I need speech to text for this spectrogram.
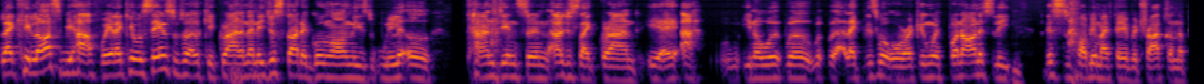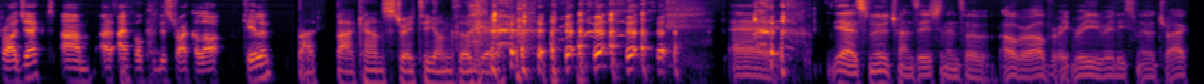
Like he lost me halfway. Like he was saying something like, okay, grand, and then he just started going on these little tangents, and I was just like, grand, yeah, ah, you know, we'll, we'll, we'll- like this is what we're working with. But honestly, this is probably my favorite track on the project. Um, I, I fuck with this track a lot. Kalen. Back, backhand straight to Young Thug. Yeah. Uh, yeah, smooth transition into a overall really, really smooth track.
